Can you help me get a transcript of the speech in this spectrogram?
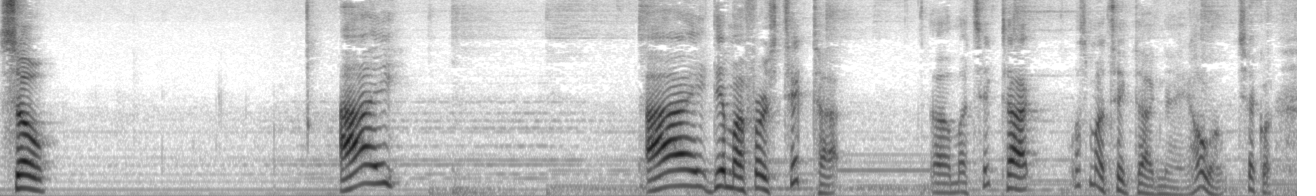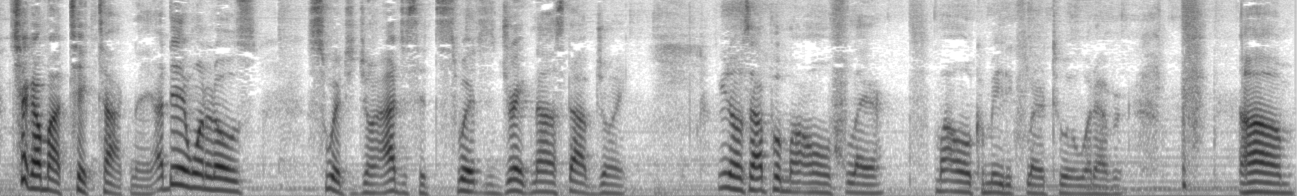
So. I I did my first TikTok. Uh, my TikTok, what's my TikTok name? Hold on, check out check out my TikTok name. I did one of those switch joint. I just hit the switch, the Drake nonstop joint. You know, so I put my own flair, my own comedic flair to it, whatever. Um,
